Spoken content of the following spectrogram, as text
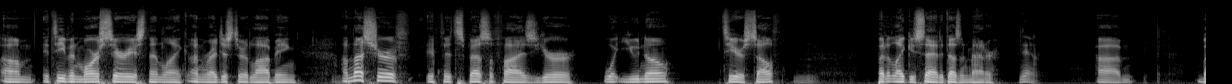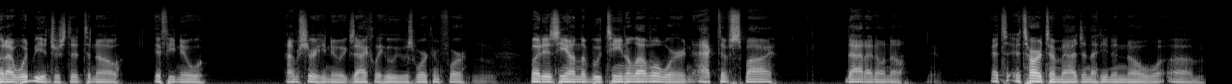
um it's even more serious than like unregistered lobbying. I'm not sure if if it specifies your what you know to yourself, but like you said, it doesn't matter. Yeah. Um, but I would be interested to know if he knew. I'm sure he knew exactly who he was working for. But is he on the Butina level, where an active spy? That I don't know. Yeah. It's it's hard to imagine that he didn't know um,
